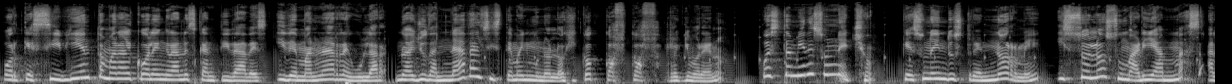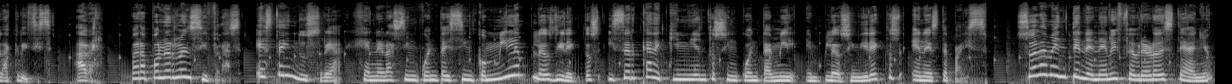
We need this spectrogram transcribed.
porque si bien tomar alcohol en grandes cantidades y de manera regular no ayuda nada al sistema inmunológico, cough cough, Ricky Moreno, pues también es un hecho que es una industria enorme y solo sumaría más a la crisis. A ver, para ponerlo en cifras, esta industria genera 55 mil empleos directos y cerca de 550 mil empleos indirectos en este país. Solamente en enero y febrero de este año,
